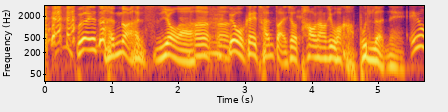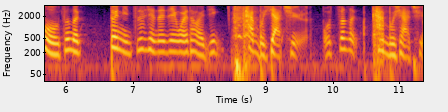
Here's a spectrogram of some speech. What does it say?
不是，因为这很暖，很实用啊。嗯嗯。所以我可以穿短袖套上去，我靠，不冷哎。因为我真的对你之前那件外套已经看不下去了，我真的看不下去。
